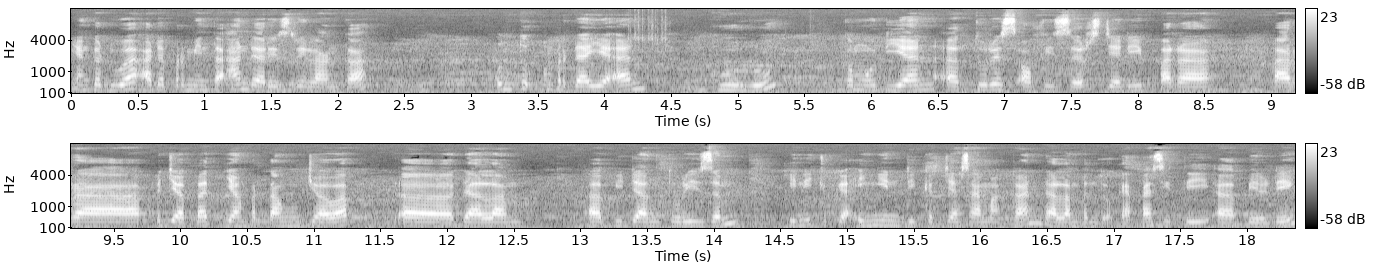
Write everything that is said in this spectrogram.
Yang kedua ada permintaan dari Sri Lanka untuk pemberdayaan guru, kemudian uh, tourist officers, jadi para para pejabat yang bertanggung jawab uh, dalam uh, bidang tourism. Ini juga ingin dikerjasamakan dalam bentuk capacity uh, building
